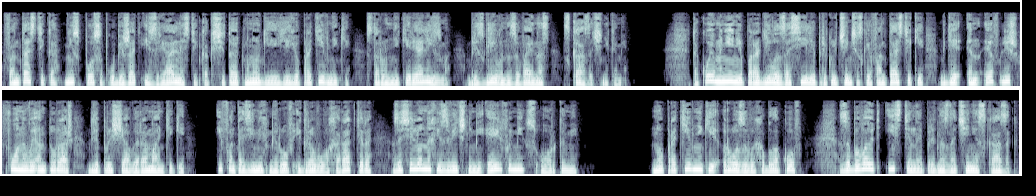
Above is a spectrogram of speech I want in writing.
Фантастика – не способ убежать из реальности, как считают многие ее противники, сторонники реализма, брезгливо называя нас сказочниками. Такое мнение породило засилие приключенческой фантастики, где НФ — лишь фоновый антураж для прыщавой романтики и фантазийных миров игрового характера, заселенных извечными эльфами с орками. Но противники розовых облаков забывают истинное предназначение сказок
